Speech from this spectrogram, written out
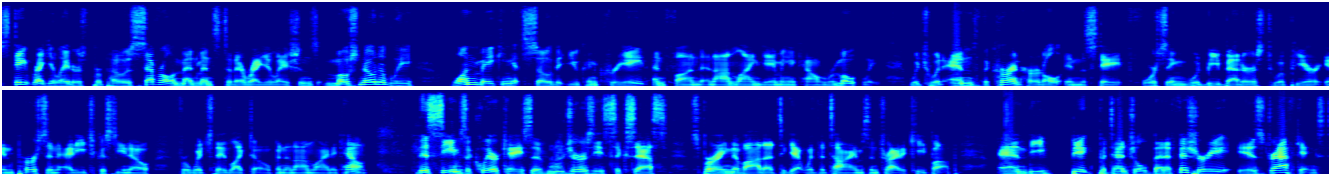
state regulators proposed several amendments to their regulations, most notably one making it so that you can create and fund an online gaming account remotely, which would end the current hurdle in the state forcing would be bettors to appear in person at each casino for which they'd like to open an online account. This seems a clear case of New Jersey's success spurring Nevada to get with the times and try to keep up. And the big potential beneficiary is DraftKings.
